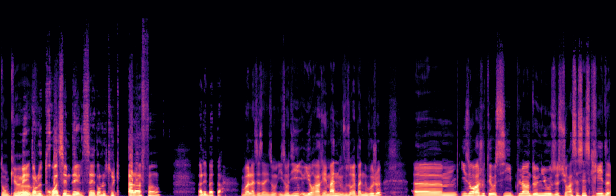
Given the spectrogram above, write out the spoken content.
Donc, Mais dans le troisième DLC, dans le truc à la fin, allez bâtard. Voilà, c'est ça. Ils ont, ils ont dit il y aura Rayman, mais vous n'aurez pas de nouveau jeu. Euh, ils ont rajouté aussi plein de news sur Assassin's Creed.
